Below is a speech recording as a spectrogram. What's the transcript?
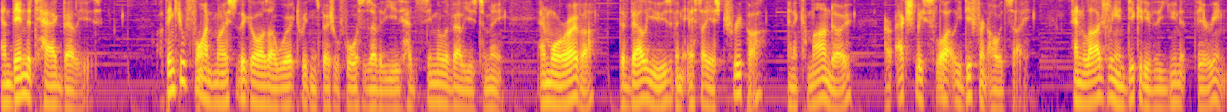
and then the tag values. I think you'll find most of the guys I worked with in Special Forces over the years had similar values to me. And moreover, the values of an SAS trooper and a commando are actually slightly different, I would say, and largely indicative of the unit they're in.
